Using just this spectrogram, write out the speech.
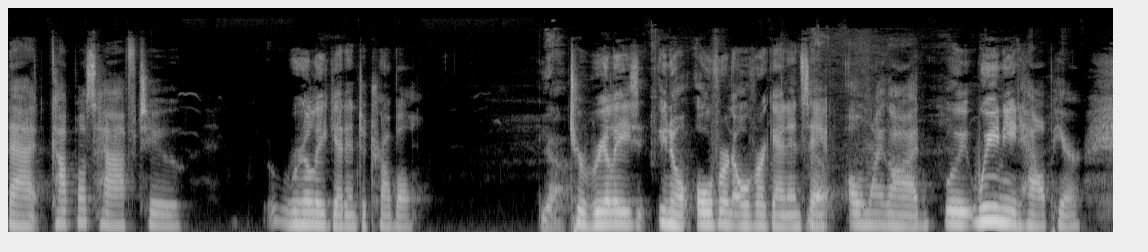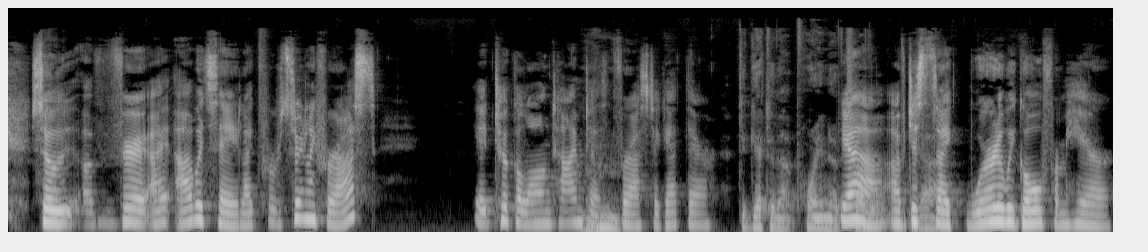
that couples have to really get into trouble Yeah. to really you know over and over again and say oh my god we, we need help here so uh, very I, I would say like for certainly for us it took a long time to mm-hmm. for us to get there. To get to that point of yeah trouble. of just Yeah. like where do we go from here?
